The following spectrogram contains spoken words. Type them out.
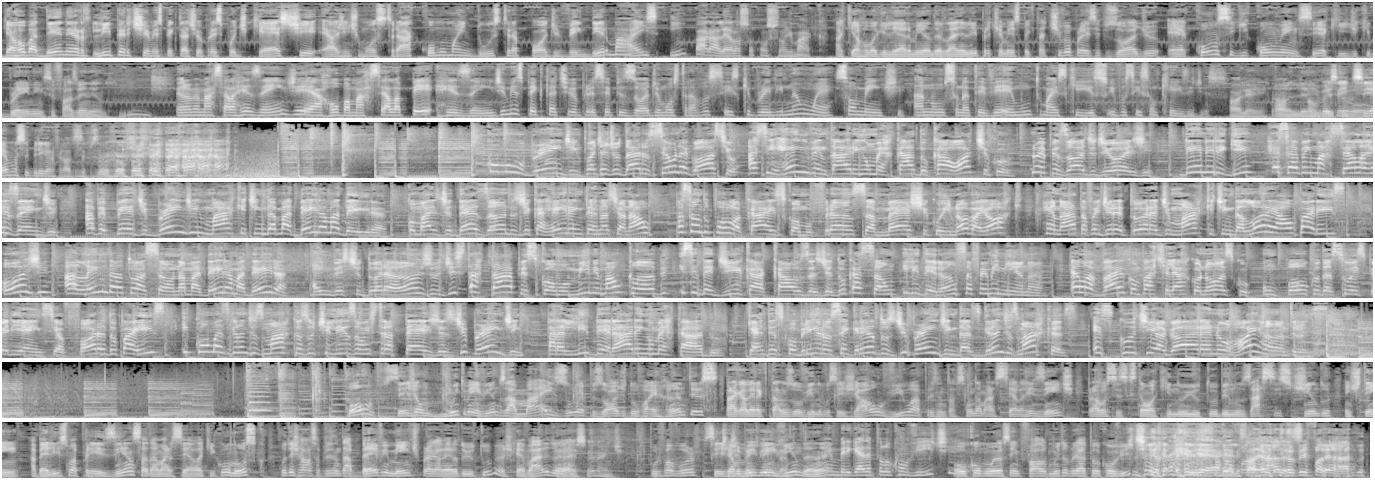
Que arroba Denner Lippert, a minha expectativa para esse podcast é a gente mostrar como uma indústria pode vender mais em paralelo à sua construção de marca. Aqui arroba Guilherme Underline Lippert, a minha expectativa para esse episódio é conseguir convencer aqui de que branding se faz vendendo. Meu nome é Marcela Rezende, é arroba Marcela P. Rezende. Minha expectativa para esse episódio é mostrar a vocês que branding não é somente anúncio na TV, é muito mais que isso e vocês são case disso. Olha aí. Olha aí, Vamos ver se a gente muito se ama ou se briga no final desse episódio. Como o branding pode ajudar o seu negócio a se reinventar em um mercado caótico? No episódio de hoje, Denner e Gui recebem Marcela Rezende, AVP de Branding Marketing da Madeira Madeira. Com mais de 10 anos de carreira internacional, passando por locais como França, México e Nova York, Renata foi diretora de marketing da L'Oréal Paris. Hoje, além da atuação na Madeira Madeira, é investidora anjo de startups como Minimal Club e se dedica a causas de educação e liderança feminina. Ela vai compartilhar conosco um pouco da sua experiência fora do país e como as grandes marcas utilizam estratégias de branding para liderarem o mercado. Quer descobrir os segredos de branding das grandes marcas? Escute agora no Roy Hunters. Bom, sejam muito bem-vindos a mais um episódio do Roy Hunters. Pra galera que tá nos ouvindo, você já ouviu a apresentação da Marcela Rezende. Pra vocês que estão aqui no YouTube nos assistindo, a gente tem a belíssima presença da Marcela aqui conosco. Vou deixar ela se apresentar brevemente pra galera do YouTube, acho que é válido, é, né? excelente. Por favor, seja, Seja muito bem-vinda. bem-vinda, né? Obrigada pelo convite. Ou como eu sempre falo, muito obrigado pelo convite. Ele é, ele fala errado, eu sempre falo errado.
